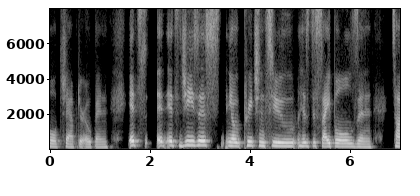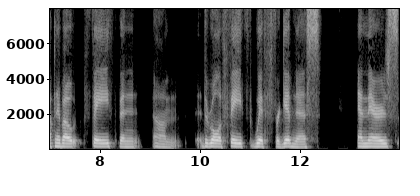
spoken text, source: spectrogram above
whole chapter open. It's it, it's jesus you know preaching to his disciples and talking about faith and um, the role of faith with forgiveness. And there's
